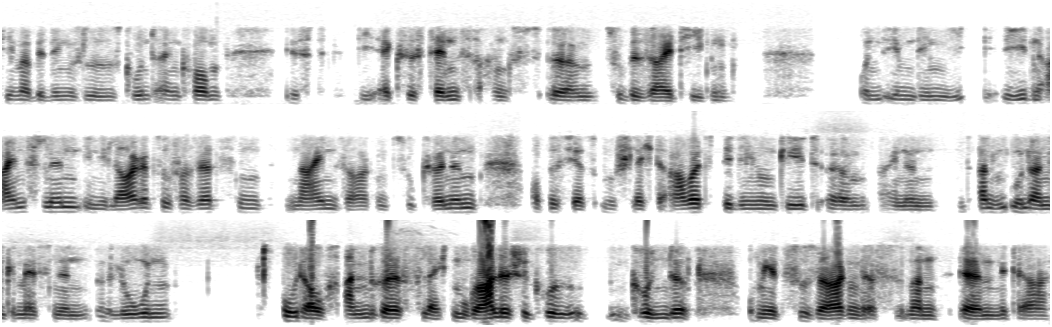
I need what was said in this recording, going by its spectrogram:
Thema bedingungsloses Grundeinkommen ist die Existenzangst äh, zu beseitigen und eben den jeden Einzelnen in die Lage zu versetzen, Nein sagen zu können, ob es jetzt um schlechte Arbeitsbedingungen geht, ähm, einen unangemessenen Lohn oder auch andere, vielleicht moralische Gründe, um jetzt zu sagen, dass man äh, mit der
